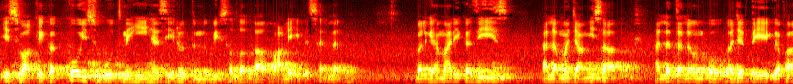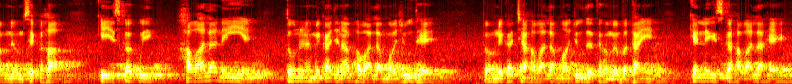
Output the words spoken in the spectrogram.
اس واقعے کا کوئی ثبوت نہیں ہے سیرت النبی صلی اللہ علیہ وسلم۔ بلکہ ہماری عزیز علامہ جامی صاحب، اللہ تعالیٰ ان کو اجر دے۔ ایک دفعہ ہم نے ان سے کہا کہ اس کا کوئی حوالہ نہیں ہے، تو انہوں نے ہمیں کہا، جناب حوالہ موجود ہے۔ تو ہم نے کہا اچھا حوالہ موجود ہے تو ہمیں بتائیں کہنے لگے اس کا حوالہ ہے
